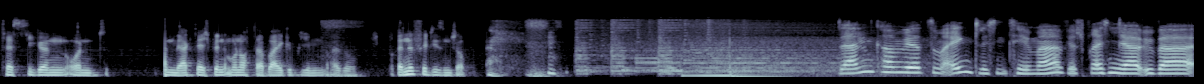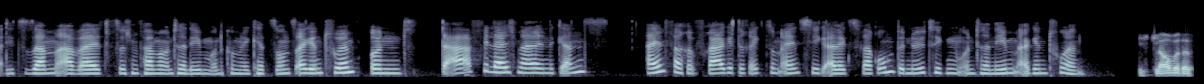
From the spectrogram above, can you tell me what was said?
festigen und man merkt ja, ich bin immer noch dabei geblieben. Also brenne für diesen Job. Dann kommen wir zum eigentlichen Thema. Wir sprechen ja über die Zusammenarbeit zwischen Pharmaunternehmen und Kommunikationsagenturen. Und da vielleicht mal eine ganz einfache Frage direkt zum Einstieg, Alex. Warum benötigen Unternehmen Agenturen? Ich glaube, dass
